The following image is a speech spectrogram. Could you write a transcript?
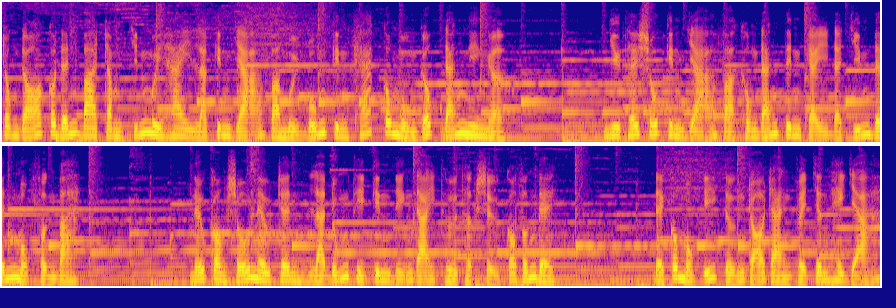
Trong đó có đến 392 là kinh giả và 14 kinh khác có nguồn gốc đáng nghi ngờ. Như thế số kinh giả và không đáng tin cậy đã chiếm đến 1 phần 3. Nếu con số nêu trên là đúng thì kinh điển Đại Thừa thật sự có vấn đề. Để có một ý tưởng rõ ràng về chân hay giả,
